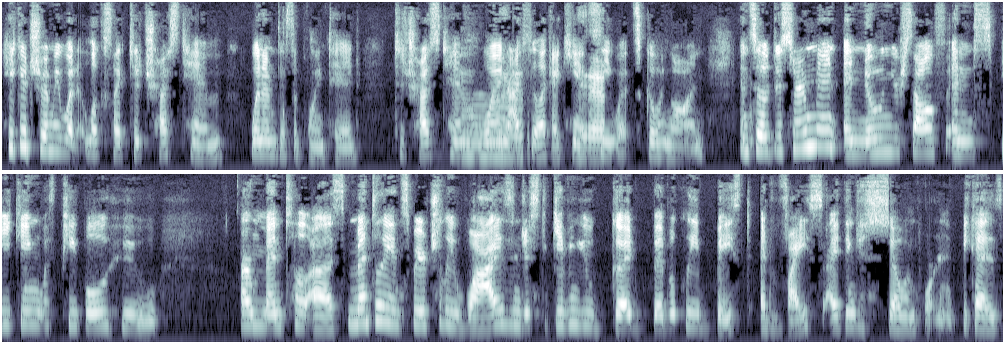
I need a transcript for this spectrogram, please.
He could show me what it looks like to trust Him when I'm disappointed, to trust Him mm-hmm. when I feel like I can't yeah. see what's going on. And so, discernment and knowing yourself and speaking with people who are mental uh mentally and spiritually wise and just giving you good biblically based advice i think is so important because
